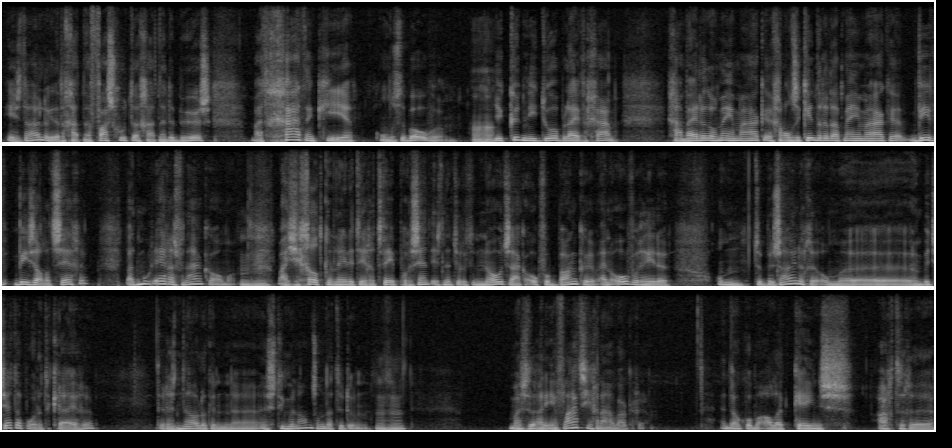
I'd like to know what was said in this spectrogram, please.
is duidelijk. Dat gaat naar vastgoed, dat gaat naar de beurs. Maar het gaat een keer ondersteboven. Aha. Je kunt niet door blijven gaan. Gaan wij dat nog meemaken? Gaan onze kinderen dat meemaken? Wie, wie zal het zeggen? Maar het moet ergens vandaan komen. Mhm. Maar als je geld kunt lenen tegen 2%, is natuurlijk de noodzaak ook voor banken en overheden om te bezuinigen, om eh, hun budget op orde te krijgen. Er is nauwelijks een, eh, een stimulans om dat te doen. Mhm. Maar zodra die inflatie gaat aanwakkeren, en dan komen alle Keynes-achtige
